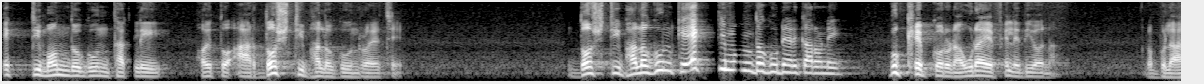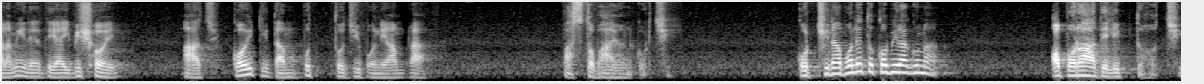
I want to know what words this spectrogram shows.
একটি মন্দ গুণ থাকলে হয়তো আর দশটি ভালো গুণ রয়েছে। দশটি ভালো গুণকে একটি মন্দ গুণের কারণে ভূক্ষেপ করো না উড়াইয়ে ফেলে দিও না। রব্বুল আলমিনের দেয়া এই বিষয়ে, আজ কয়টি দাম্পত্য জীবনে আমরা বাস্তবায়ন করছি? করছি না বলে তো কবিরা গুণা। অপরাধে লিপ্ত হচ্ছি।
